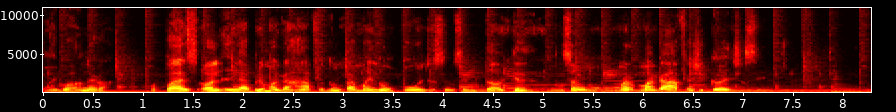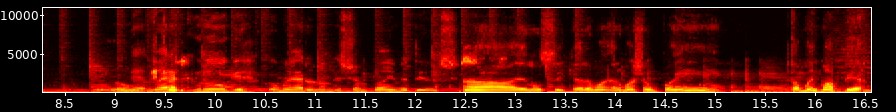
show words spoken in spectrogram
Negócio, negócio. Rapaz, olha, ele abriu uma garrafa de um tamanho de um bonde, assim, não, aquele, não sei, uma, uma garrafa gigante, assim. Eu... É, não era Kruger, como era o nome de champanhe, meu Deus? Ah, eu não sei, que era uma, era uma champanhe tamanho de uma perna.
